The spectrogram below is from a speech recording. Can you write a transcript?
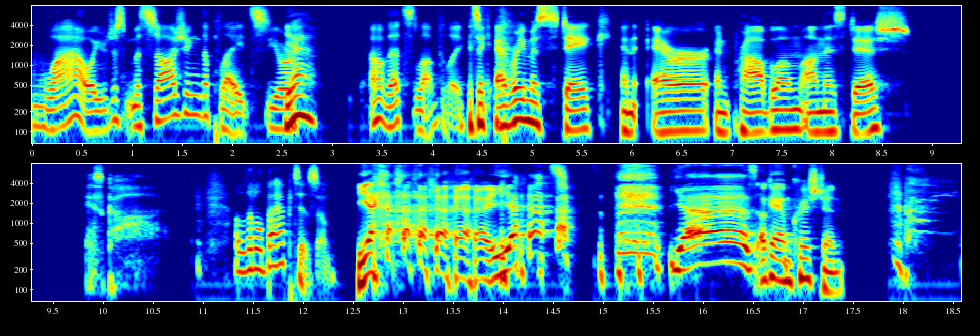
Wow, you're just massaging the plates. You're Yeah, oh, that's lovely. it's like every mistake and error and problem on this dish is gone. A little baptism. Yeah. yes. yes. Okay, I'm Christian.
